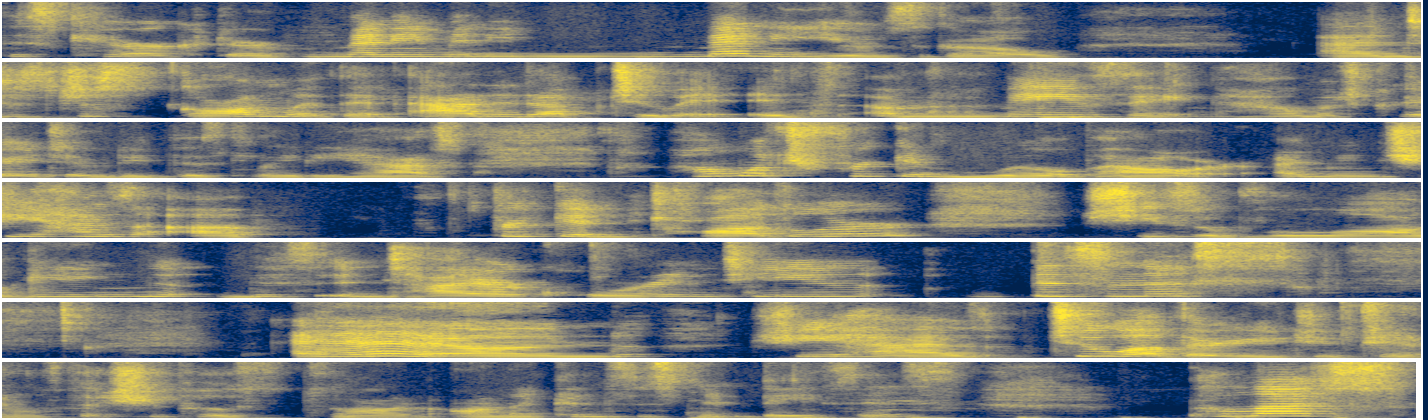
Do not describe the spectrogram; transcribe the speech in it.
this character many, many, many years ago and has just gone with it, added up to it. It's amazing how much creativity this lady has, how much freaking willpower. I mean, she has a freaking toddler. She's vlogging this entire quarantine business. And she has two other YouTube channels that she posts on on a consistent basis. Plus,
